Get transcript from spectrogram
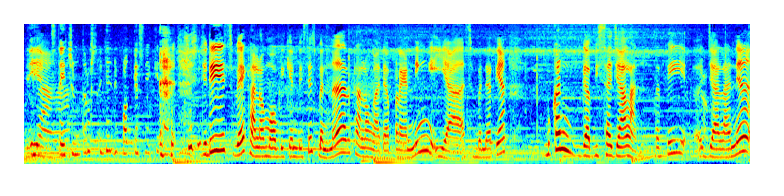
Jadi iya. stay tune terus aja di podcastnya kita. Jadi sebenarnya kalau mau bikin bisnis benar, kalau nggak ada planning, ya sebenarnya bukan nggak bisa jalan, tapi ya. jalannya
